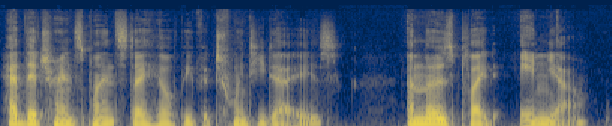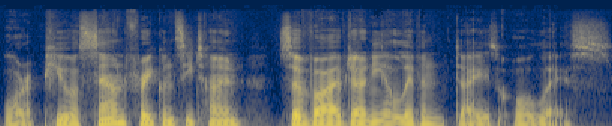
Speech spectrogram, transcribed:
had their transplants stay healthy for 20 days, and those played Enya, or a pure sound frequency tone, survived only 11 days or less.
